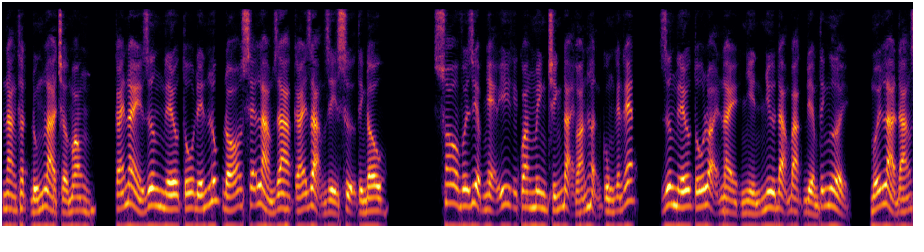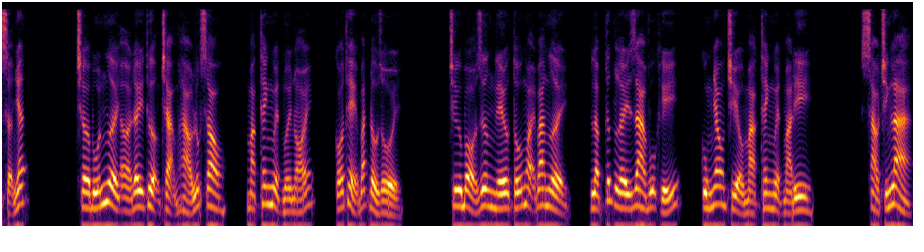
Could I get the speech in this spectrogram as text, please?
nàng thật đúng là chờ mong, cái này Dương nếu tố đến lúc đó sẽ làm ra cái dạng gì sự tình đâu. So với Diệp nhẹ y thì quang minh chính đại oán hận cùng ghen ghét, Dương nếu tố loại này nhìn như đạm bạc điểm tích người, mới là đáng sợ nhất. Chờ bốn người ở đây thượng chạm hào lúc sau, Mạc Thanh Nguyệt mới nói, có thể bắt đầu rồi. Trừ bỏ Dương nếu tố ngoại ba người, lập tức lấy ra vũ khí, cùng nhau chiều Mạc Thanh Nguyệt mà đi. Xảo chính là,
